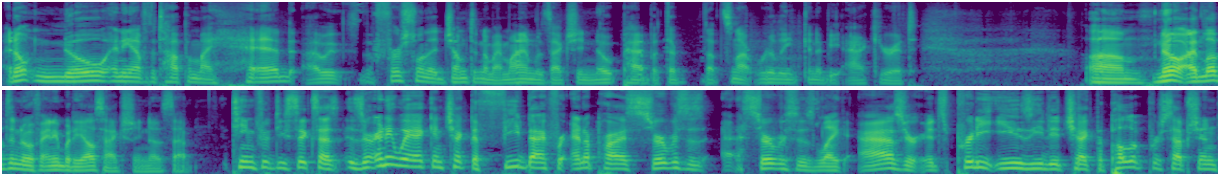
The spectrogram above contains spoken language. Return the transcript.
I don't know any off the top of my head. I was the first one that jumped into my mind was actually Notepad, but that's not really going to be accurate. Um, no, I'd love to know if anybody else actually knows that. Team 56 says, "Is there any way I can check the feedback for enterprise services services like Azure? It's pretty easy to check the public perception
